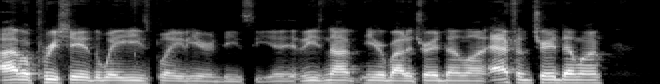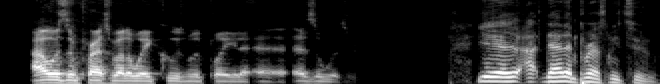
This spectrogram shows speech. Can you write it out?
I've appreciated the way he's played here in DC. If he's not here by the trade deadline, after the trade deadline, I was impressed by the way Kuzma played as a Wizard. Yeah, that impressed me too.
